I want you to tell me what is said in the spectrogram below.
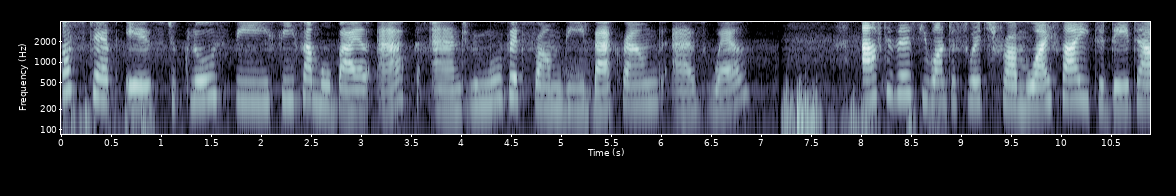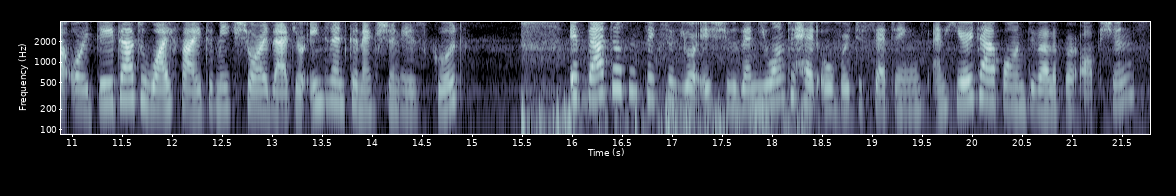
First step is to close the FIFA Mobile app and remove it from the background as well. After this, you want to switch from Wi-Fi to data or data to Wi-Fi to make sure that your internet connection is good. If that doesn't fixes your issue, then you want to head over to settings and here tap on developer options.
